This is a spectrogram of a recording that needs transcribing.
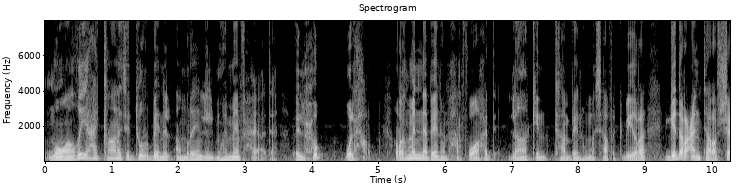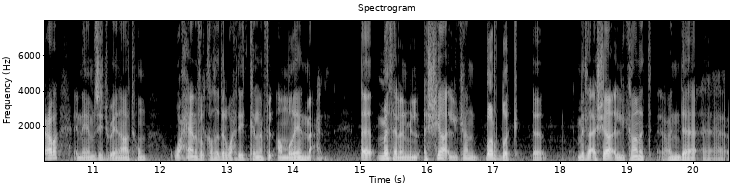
مواضيعه كانت تدور بين الأمرين المهمين في حياته الحب والحرب. رغم إن بينهم حرف واحد لكن كان بينهم مسافة كبيرة. قدر عنترة في شعره إنه يمزج بيناتهم وأحيانا في القصيدة الواحدة يتكلم في الأمرين معا. أه مثلا من الأشياء اللي كان برضك أه مثل الأشياء اللي كانت عنده أه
